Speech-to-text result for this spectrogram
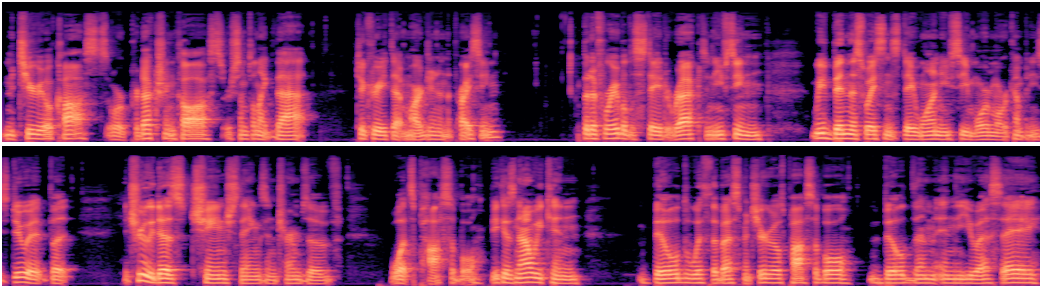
material costs or production costs or something like that to create that margin in the pricing. But if we're able to stay direct, and you've seen, we've been this way since day one, you see more and more companies do it, but it truly does change things in terms of what's possible because now we can build with the best materials possible, build them in the USA,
